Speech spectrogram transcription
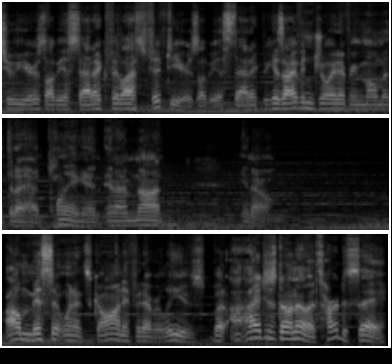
two years, I'll be ecstatic. If it lasts fifty years, I'll be ecstatic because I've enjoyed every moment that I had playing it, and I'm not, you know, I'll miss it when it's gone if it ever leaves. But I, I just don't know. It's hard to say.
